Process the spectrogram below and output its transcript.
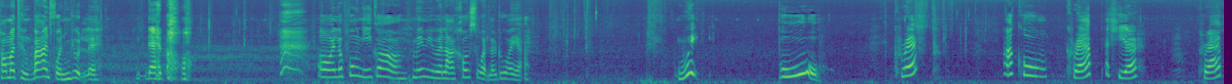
พอมาถึงบ้านฝนหยุดเลย แดดออกโอ้ยแล้วพรุ่งนี้ก็ไม่มีเวลาเข้าสวนแล้วด้วยอะ่ะ อุ้ยปู crab อาคง crab at here crab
